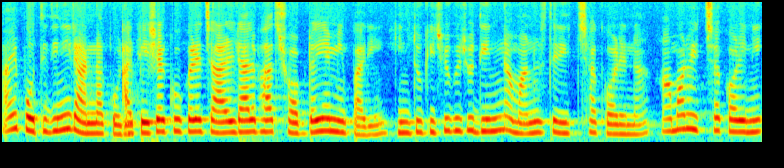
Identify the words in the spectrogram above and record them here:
আমি প্রতিদিনই রান্না করি। আর প্রেশার কুকারে চাল ডাল ভাত সবটাই আমি পারি। কিন্তু কিছু কিছু দিন না মানুষদের ইচ্ছা করে না। আমারও ইচ্ছা করেনি।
